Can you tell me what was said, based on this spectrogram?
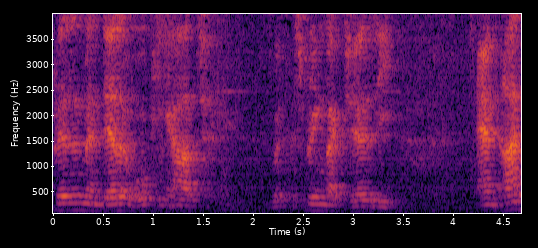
President Mandela walking out with the Springbok jersey, and I,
